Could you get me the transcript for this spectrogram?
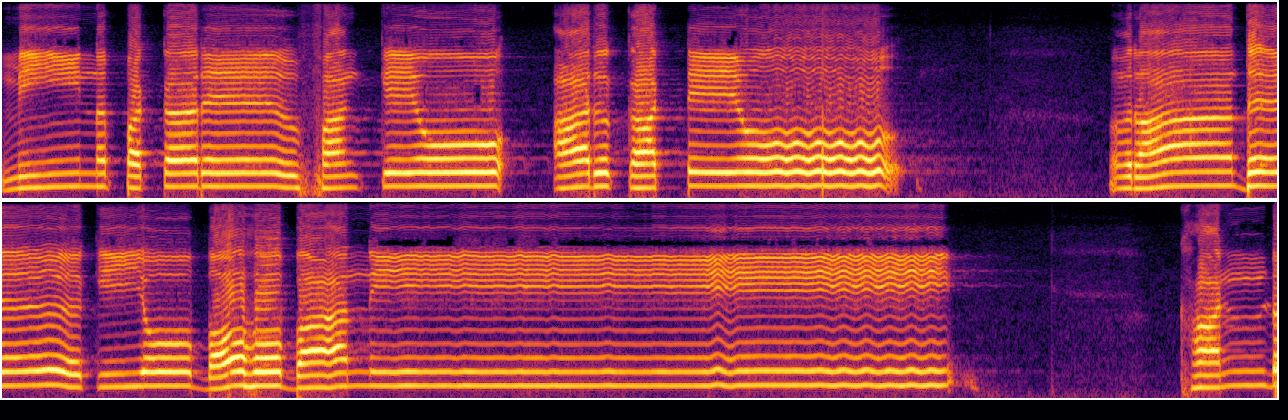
ਮੀਨ ਪਕਰੇ ਫਾਂਕਿਓ ਆਰ ਕਾਟਿਓ ਰਾਧ ਕੀਓ ਬਹੁ ਬਾਨੀ। ਖੰਡ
